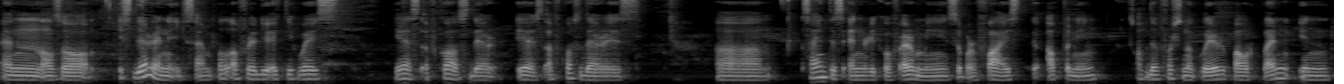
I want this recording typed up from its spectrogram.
And also, is there any example of radioactive waste? Yes, of course there. Yes, of course there is. Um, scientist Enrico Fermi supervised the opening of the first nuclear power plant in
